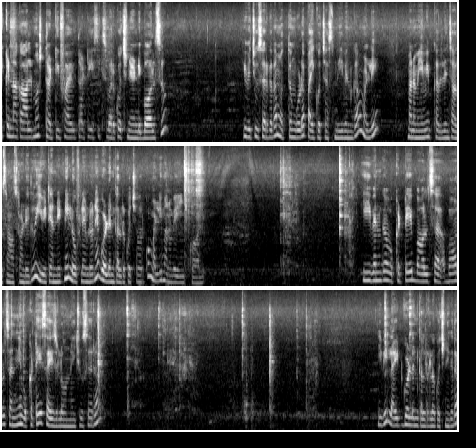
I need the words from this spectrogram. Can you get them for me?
ఇక్కడ నాకు almost thirty five thirty six వరకు వచ్చినాయండి బాల్స్. ఇవి చూసారు కదా మొత్తం కూడా పైకి వచ్చేస్తుంది ఈవెన్గా మళ్ళీ మనం ఏమీ కదిలించాల్సిన అవసరం లేదు. వీటన్నిటిని లో ఫ్లేమ్లోనే గోల్డెన్ కలర్కి వచ్చే వరకు మళ్ళీ మనం వేయించుకోవాలి. ఈవెన్గా ఒకటే బాల్స్ బాల్స్ అన్నీ ఒకటే సైజులో ఉన్నాయి చూసారా? ఇవి లైట్ గోల్డెన్ కలర్లోకి వచ్చినాయి కదా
